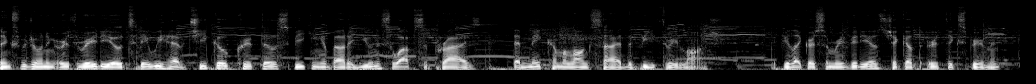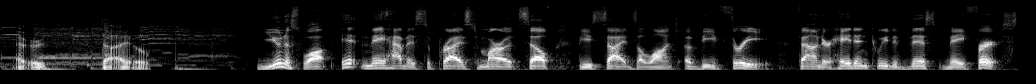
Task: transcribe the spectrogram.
Thanks for joining Earth Radio. Today we have Chico Crypto speaking about a Uniswap surprise that may come alongside the V3 launch. If you like our summary videos, check out the Earth experiment at earth.io. Uniswap, it may have a surprise tomorrow itself besides the launch of V3. Founder Hayden tweeted this May 1st.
